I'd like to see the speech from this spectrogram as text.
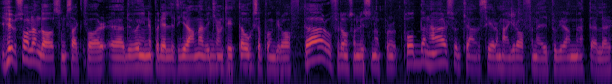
hushållen då, som sagt var. eh, Du var inne på det lite grann. Vi kan titta också på en graf där. Och för de som lyssnar på podden här så kan se de här graferna i programmet eller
